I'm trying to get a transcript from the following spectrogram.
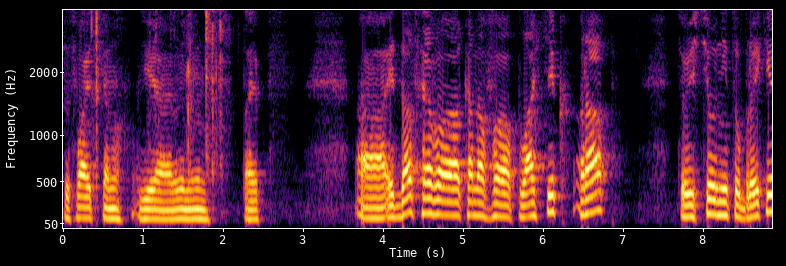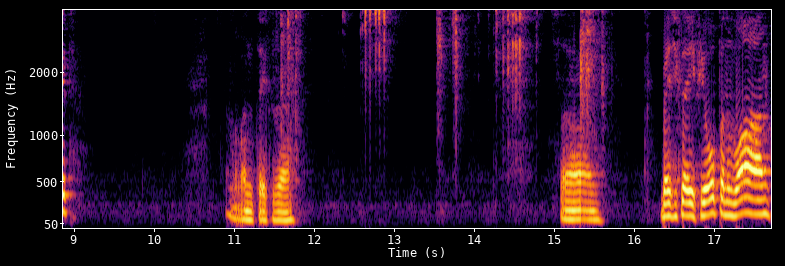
That's why kind of yeah aluminum type. Uh, it does have a kind of a plastic wrap so you still need to break it I'm gonna take the so um, basically if you open one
